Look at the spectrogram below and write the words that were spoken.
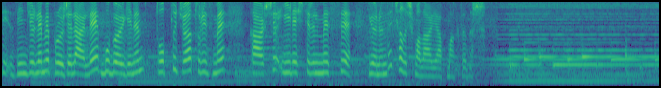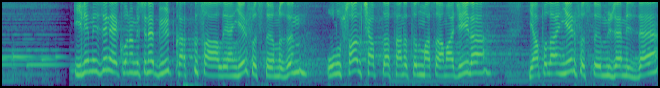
di- zincirleme projelerle bu bölgenin topluca turizme karşı iyileştirilmesi yönünde çalışmalar yapmaktadır. İlimizin ekonomisine büyük katkı sağlayan yer fıstığımızın ulusal çapta tanıtılması amacıyla yapılan yer fıstığı müzemizde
